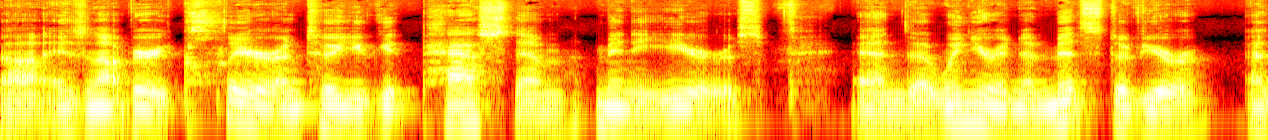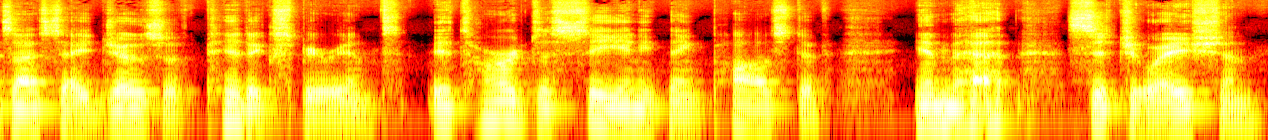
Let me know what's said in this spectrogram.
uh, is not very clear until you get past them many years. And uh, when you're in the midst of your, as I say, Joseph pit experience, it's hard to see anything positive in that situation.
